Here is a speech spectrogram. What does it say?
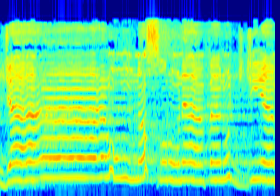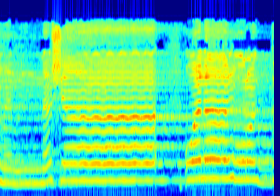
جاءهم نصرنا فنجي من نشاء ولا يرد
